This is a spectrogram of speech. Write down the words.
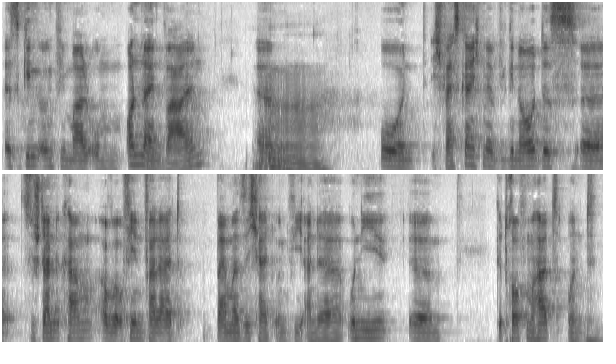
es ging irgendwie mal um Online-Wahlen. Ähm, ah. Und ich weiß gar nicht mehr, wie genau das äh, zustande kam, aber auf jeden Fall halt, weil man sich halt irgendwie an der Uni äh, getroffen hat und mhm.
